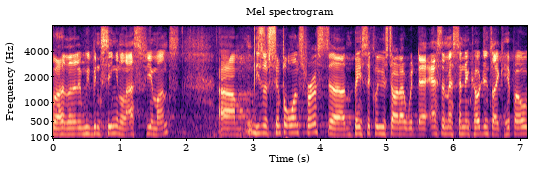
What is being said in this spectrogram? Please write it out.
uh, that we've been seeing in the last few months. Um, these are simple ones first. Uh, basically, we start out with SMS sending Trojans like Hippo.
